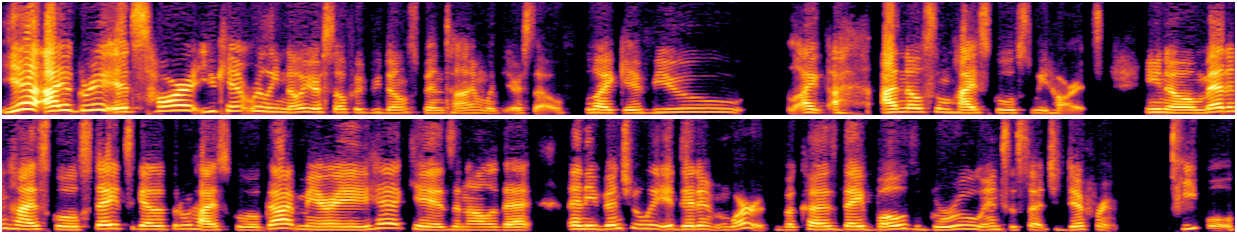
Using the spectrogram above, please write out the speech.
Yeah, I agree. It's hard. You can't really know yourself if you don't spend time with yourself. Like if you like I know some high school sweethearts you know, met in high school, stayed together through high school, got married, had kids, and all of that. And eventually it didn't work because they both grew into such different people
